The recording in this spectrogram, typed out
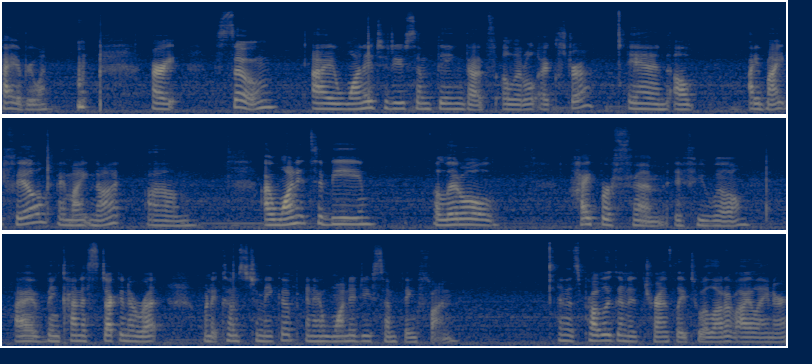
Hi everyone. Alright, so I wanted to do something that's a little extra and I'll, I might fail, I might not. Um, I want it to be a little hyper femme, if you will. I've been kind of stuck in a rut when it comes to makeup and I want to do something fun. And it's probably going to translate to a lot of eyeliner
